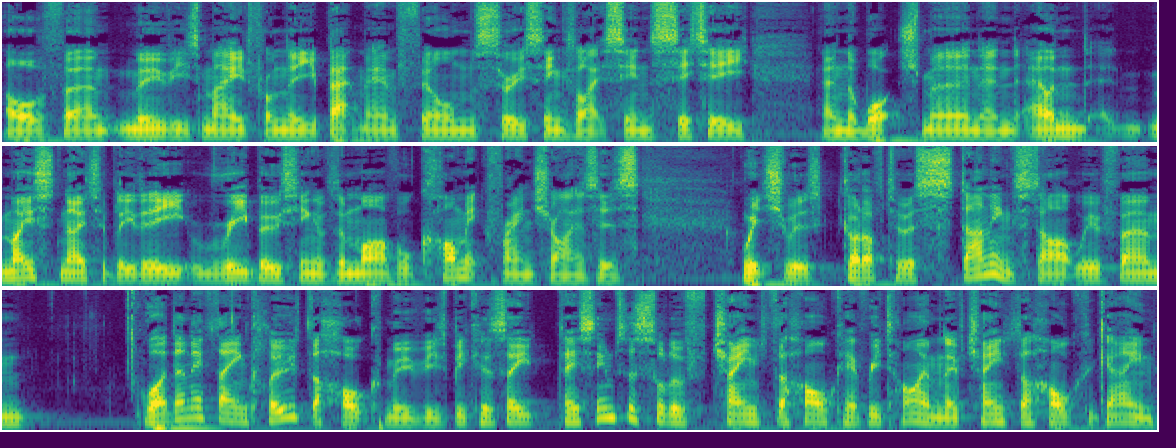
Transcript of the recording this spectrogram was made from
of um, movies made from the Batman films through things like Sin City and The Watchmen, and, and most notably the rebooting of the Marvel comic franchises which was got off to a stunning start with. Um, well, I don't know if they include the Hulk movies because they, they seem to sort of change the Hulk every time. They've changed the Hulk again.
